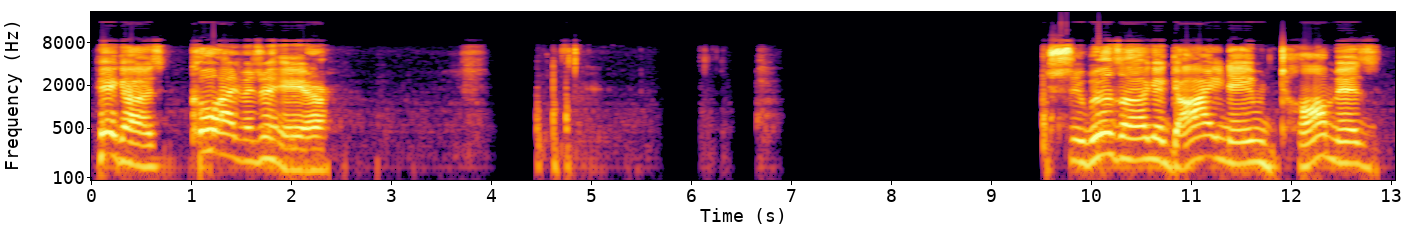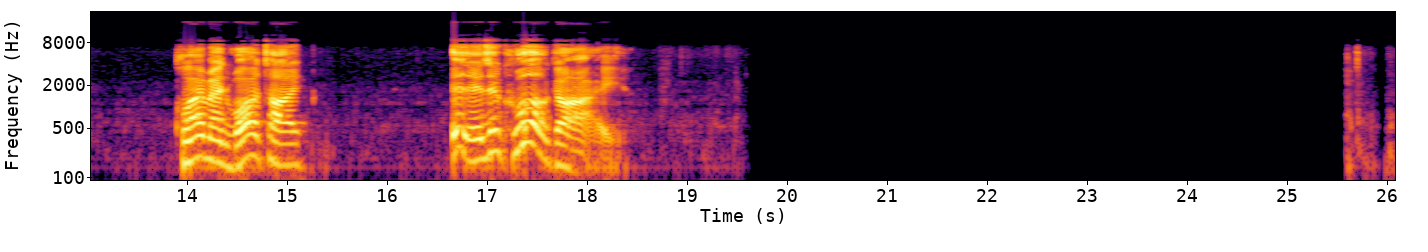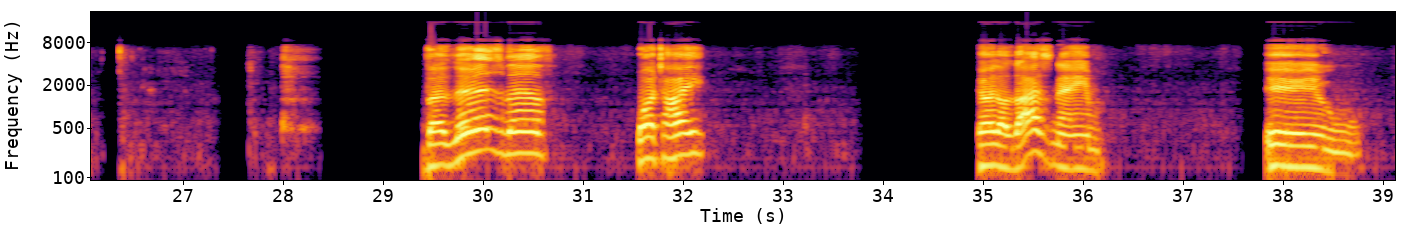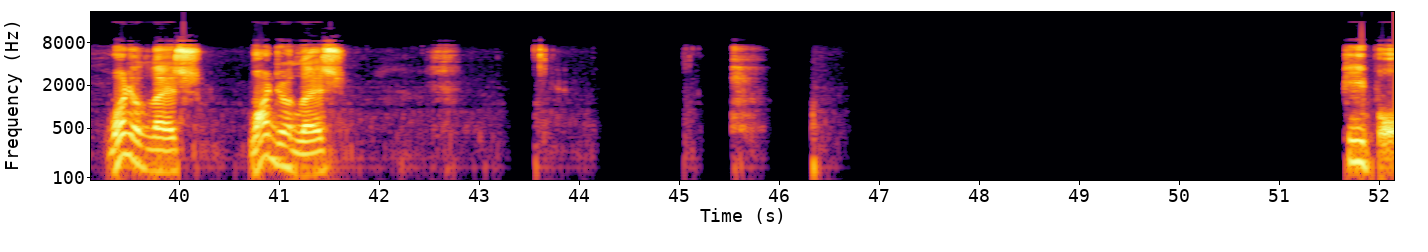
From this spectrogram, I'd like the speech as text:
Hey guys, Cool Adventure here. She was like a guy named Thomas Clement Watai. It is a cool guy. The Elizabeth Watai. Yeah, the last name is Wonderlish. Wonderlish. People.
